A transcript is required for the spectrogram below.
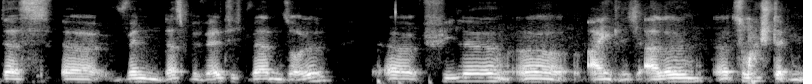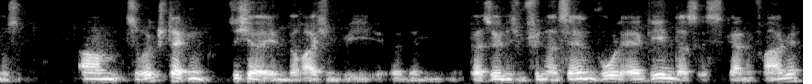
dass äh, wenn das bewältigt werden soll, äh, viele, äh, eigentlich alle, äh, zurückstecken müssen. Ähm, zurückstecken sicher in Bereichen wie dem persönlichen finanziellen Wohlergehen, das ist keine Frage,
